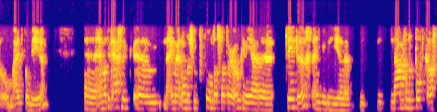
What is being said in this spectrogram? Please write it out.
om uit te proberen. En wat ik eigenlijk uh, nou, in mijn onderzoek vond, was dat er ook in de jaren 20, en jullie naam van de podcast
